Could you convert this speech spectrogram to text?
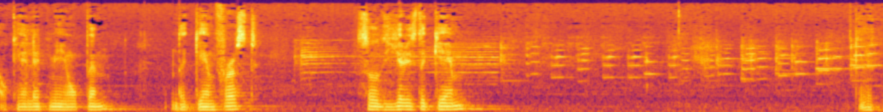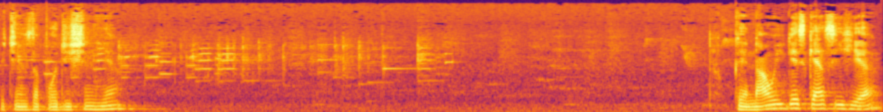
okay let me open the game first. So here is the game. Okay, let me change the position here okay now you guys can see here.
